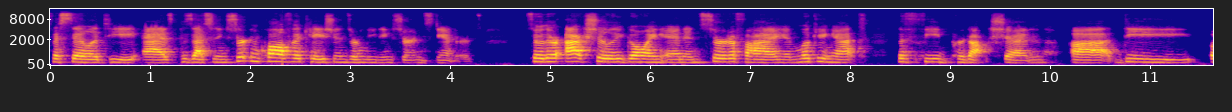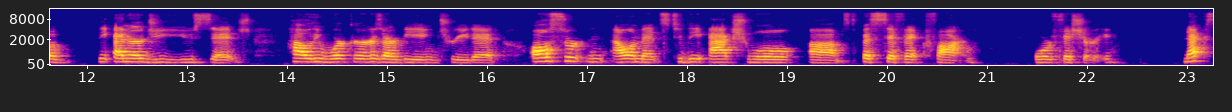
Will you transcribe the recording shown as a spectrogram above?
facility as possessing certain qualifications or meeting certain standards. So they're actually going in and certifying and looking at the feed production, uh, the, uh, the energy usage, how the workers are being treated, all certain elements to the actual um, specific farm or fishery. Next.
